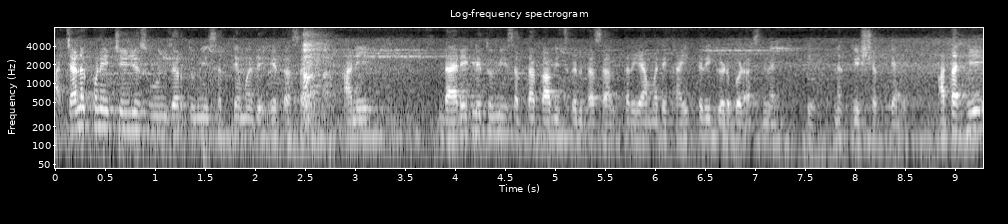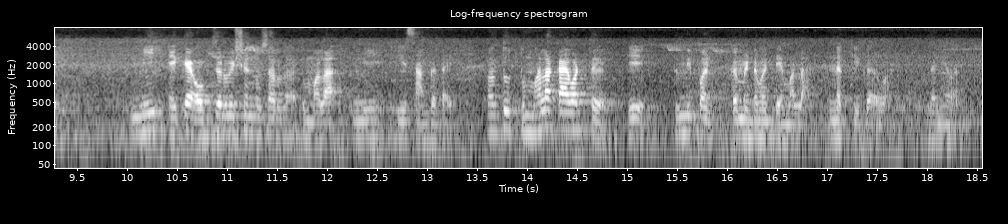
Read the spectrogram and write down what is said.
अचानकपणे चेंजेस होऊन जर तुम्ही सत्तेमध्ये येत असाल आणि डायरेक्टली तुम्ही सत्ता काबीज करीत असाल तर यामध्ये काहीतरी गडबड असणे हे नक्कीच शक्य आहे. आता हे मी एका ऑब्झर्वेशननुसार तुम्हाला मी हे सांगत आहे. परंतु तुम्हाला काय वाटतं हे तुम्ही पण कमेंटमध्ये मला नक्की कळवा. धन्यवाद.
